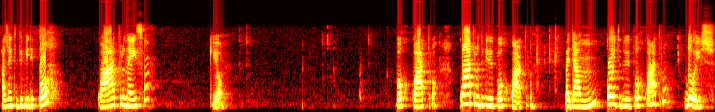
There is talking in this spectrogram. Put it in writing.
A gente divide por 4, não é isso? Aqui, ó. Por 4. 4 dividido por 4 vai dar 1. 8 dividido por 4, 2.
